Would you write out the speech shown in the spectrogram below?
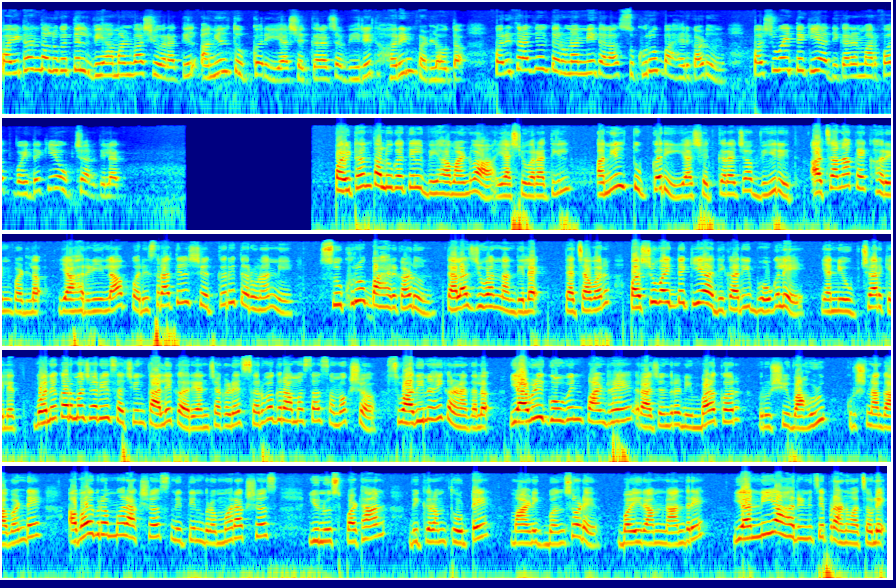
पैठण तालुक्यातील विहामांडवा शिवारातील अनिल तुपकरी या शेतकऱ्याच्या विहिरीत हरिण पडलं होतं. परिसरातील तरुणांनी त्याला सुखरूप बाहेर काढून पशुवैद्यकीय अधिकाऱ्यांमार्फत वैद्यकीय उपचार दिलेत. पैठण तालुक्यातील विहामांडवा या शिवारातील अनिल तुपकरी या शेतकऱ्याच्या विहिरीत अचानक एक हरिण पडलं. या हरिणीला परिसरातील शेतकरी तरुणांनी सुखरूप बाहेर काढून त्याला जीवनदान दिलंय. त्याच्यावर पशुवैद्यकीय अधिकारी भोगले यांनी उपचार केलेत. वनकर्मचारी सचिन तालेकर यांच्याकडे सर्व ग्रामस्थांसमक्ष स्वाधीनही करण्यात आलं. यावेळी गोविंद पांढरे राजेंद्र निंबाळकर ऋषी वाहुळ कृष्णा गावंडे अभय ब्रह्मराक्षस नितीन ब्रह्मराक्षस युनुस पठाण विक्रम थोटे माणिक बनसोडे बळीराम नांद्रे यांनी या हरिणीचे प्राण वाचवले.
